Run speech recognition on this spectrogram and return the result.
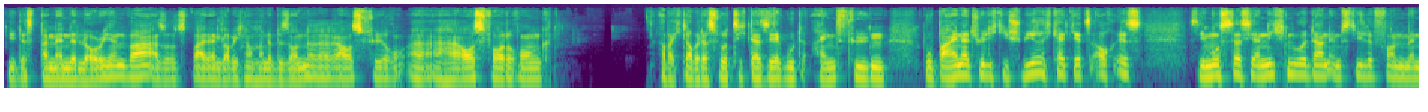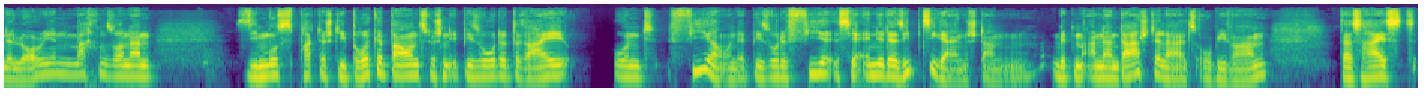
wie das bei Mandalorian war. Also es war dann, glaube ich, nochmal eine besondere Herausführung, äh, Herausforderung. Aber ich glaube, das wird sich da sehr gut einfügen. Wobei natürlich die Schwierigkeit jetzt auch ist, sie muss das ja nicht nur dann im Stile von Mandalorian machen, sondern sie muss praktisch die Brücke bauen zwischen Episode drei und vier. Und Episode vier ist ja Ende der 70er entstanden, mit einem anderen Darsteller als Obi-Wan. Das heißt,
